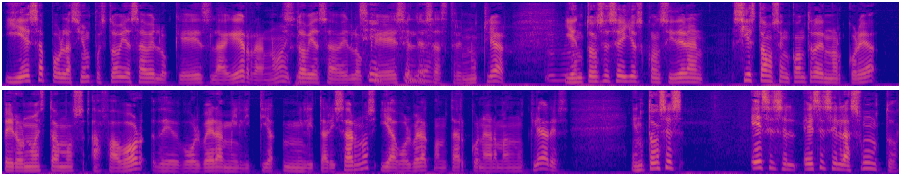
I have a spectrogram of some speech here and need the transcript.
y esa población pues todavía sabe lo que es la guerra, ¿no? Y todavía sabe lo Sí, que es el desastre nuclear. Y entonces ellos consideran, sí estamos en contra de Norcorea, pero no estamos a favor de volver a milita- militarizarnos y a volver a contar con armas nucleares. Entonces, Ese es el, ese es el asunto.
